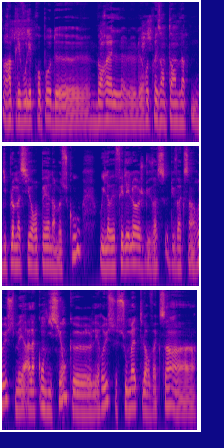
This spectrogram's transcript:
Rappelez-vous les propos de Borrell, le, représentant de la diplomatie européenne à Moscou, où il avait fait l'éloge du, du vaccin russe, mais à la condition que les Russes soumettent leur vaccin à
